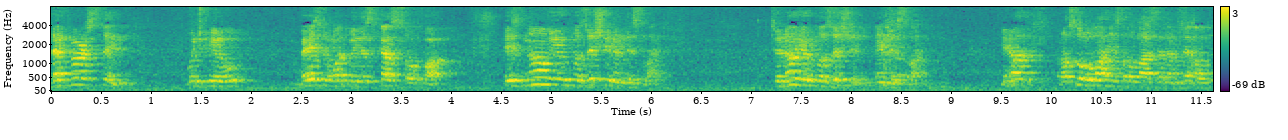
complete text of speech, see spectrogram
The first thing, which we, based on what we discussed so far, is know your position in this life. To know your position in this life. You know, Rasulullah said, or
